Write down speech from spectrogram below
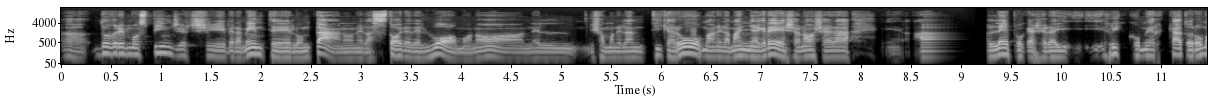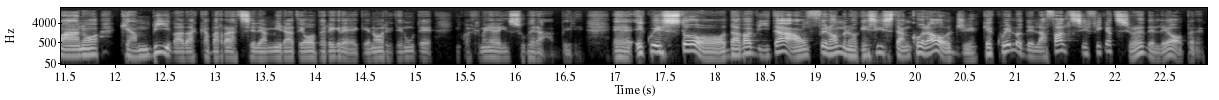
uhm, dovremmo spingerci veramente lontano nella storia dell'uomo, no, nel diciamo nell'antica Roma, nella Magna Grecia, no, c'era, ehm, all'epoca c'era il ricco mercato romano che ambiva ad accaparrarsi le ammirate opere greche, no, ritenute in qualche maniera insuperabili. Ehm, e questo dava vita a un fenomeno che esiste ancora oggi, che è quello della falsificazione delle opere.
